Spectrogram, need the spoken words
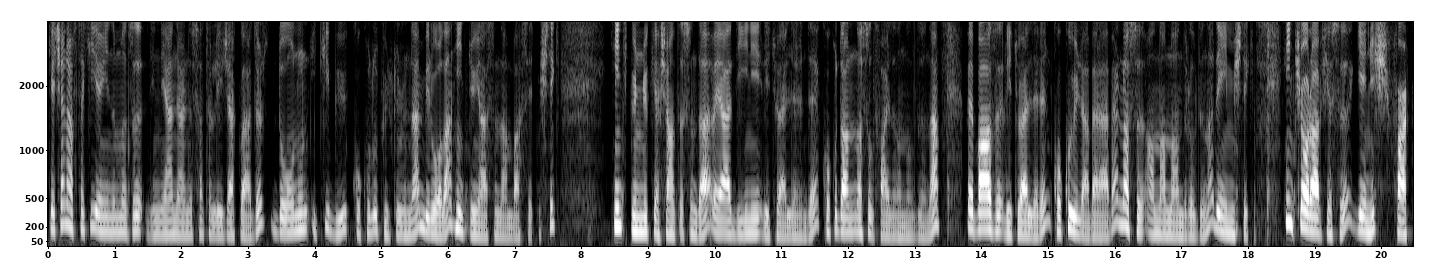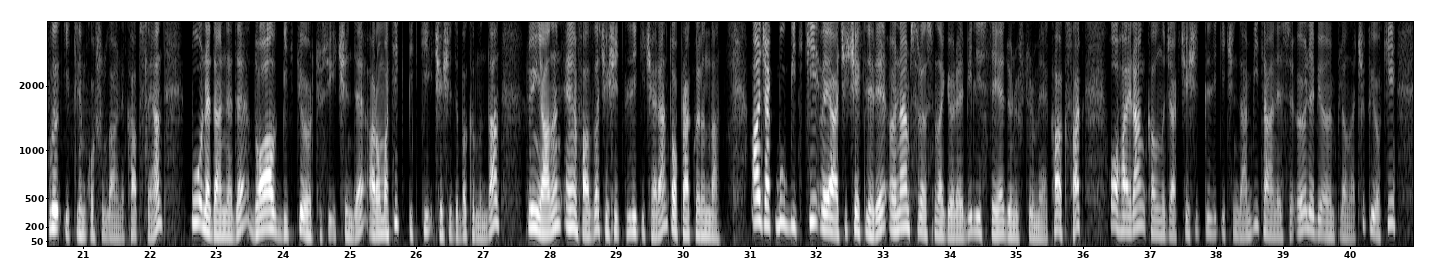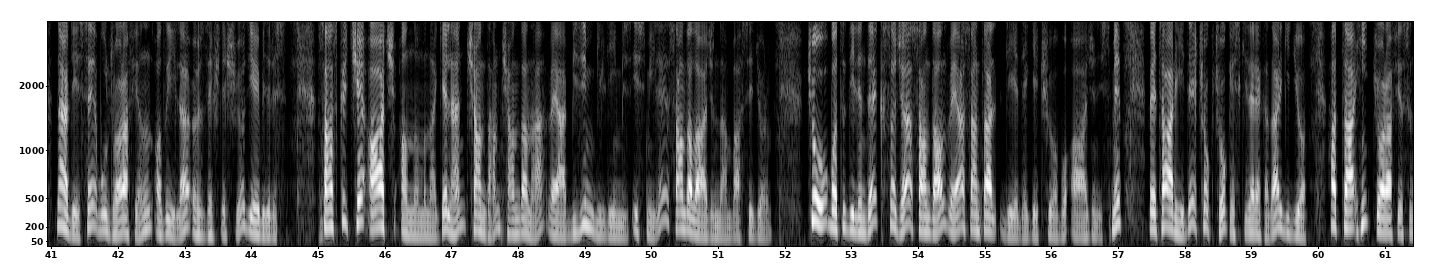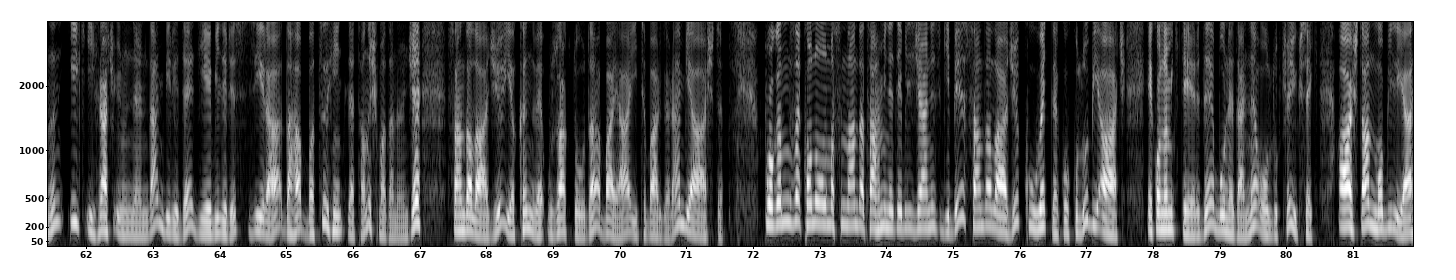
Geçen haftaki yayınımızı dinleyenleriniz hatırlayacaklardır. Doğu'nun iki büyük kokulu kültüründen biri olan Hint dünyasından bahsetmiştik. Hint günlük yaşantısında veya dini ritüellerinde kokudan nasıl faydalanıldığına ve bazı ritüellerin kokuyla beraber nasıl anlamlandırıldığına değinmiştik. Hint coğrafyası geniş, farklı iklim koşullarını kapsayan bu nedenle de doğal bitki örtüsü içinde aromatik bitki çeşidi bakımından dünyanın en fazla çeşitlilik içeren topraklarından. Ancak bu bitki veya çiçekleri önem sırasına göre bir listeye dönüştürmeye kalksak o hayran kalınacak çeşitlilik içinden bir tanesi öyle bir ön plana çıkıyor ki neredeyse bu coğrafyanın adıyla özdeşleşiyor diyebiliriz. Sanskritçe ağaç anlamına gelen çandan, çandana veya bizim bildiğimiz ismiyle sandal ağacından bahsediyorum. Çoğu batı dilinde kısaca sandal veya santal diye de geçiyor bu ağacın ismi ve tarihi de çok çok eskilere kadar gidiyor. Hatta Hint coğrafyasının ilk ihraç ürünlerinden biri de diyebiliriz. Zira daha Batı Hint'le tanışmadan önce sandal ağacı yakın ve uzak doğuda bayağı itibar gören bir ağaçtı. Programımıza konu olmasından da tahmin edebileceğiniz gibi sandal ağacı kuvvetle kokulu bir ağaç. Ekonomik değeri de bu nedenle oldukça yüksek. Ağaçtan mobilya,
